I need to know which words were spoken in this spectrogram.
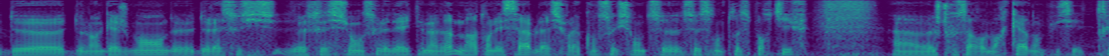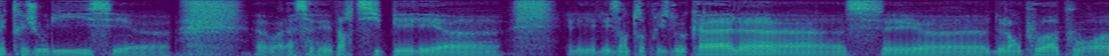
de, de l'engagement de, de l'association Solidarité Marathon des Sables sur la construction de ce, ce centre sportif. Euh, je trouve ça remarquable. En plus, c'est très très joli. C'est euh, euh voilà, ça fait participer les euh, les, les, entreprises locales. Euh, c'est de l'emploi pour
